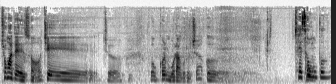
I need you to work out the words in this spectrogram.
청와대에서 제 저 그걸 뭐라 그러죠? 그 재송부.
